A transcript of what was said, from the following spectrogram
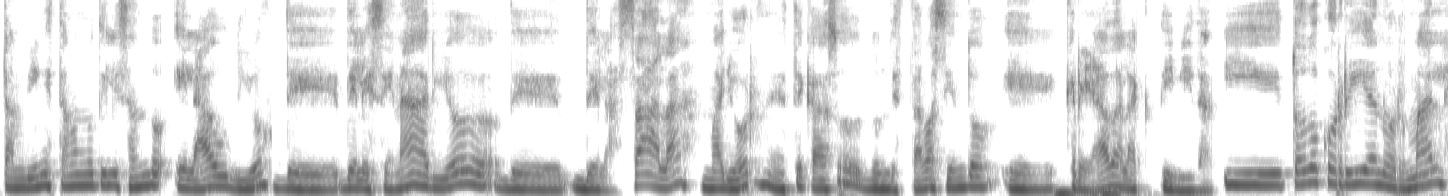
también estaban utilizando el audio del escenario de, de, la sala mayor, en este caso, donde estaba siendo creada la actividad. Y todo corría normal.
